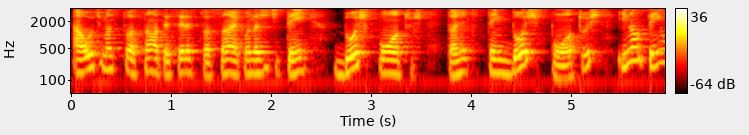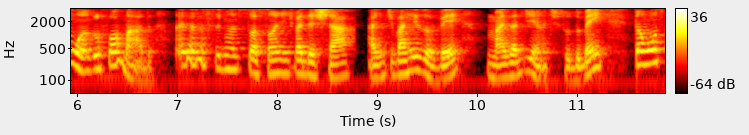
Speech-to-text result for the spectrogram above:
a última situação, a terceira situação, é quando a gente tem dois pontos. Então, a gente tem dois pontos e não tem um ângulo formado. Mas essa segunda situação a gente vai deixar, a gente vai resolver mais adiante, tudo bem? Então, vamos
